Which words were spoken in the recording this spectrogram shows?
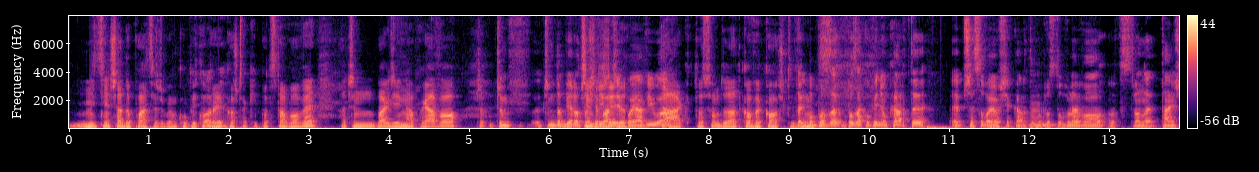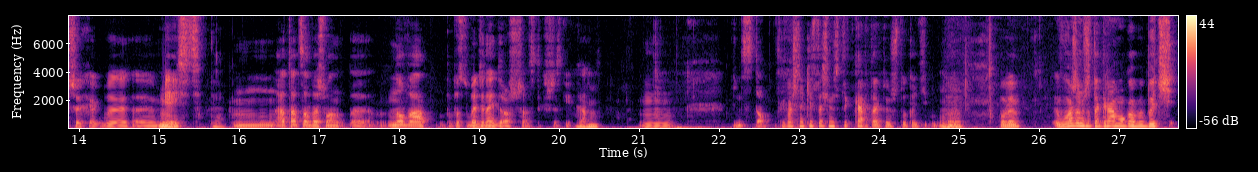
nic nie trzeba dopłacać, żeby ją kupić, tylko Dokładnie. jest koszt taki podstawowy, a czym bardziej na prawo, Czym, czym, czym dopiero Czym się bardziej do- pojawiła, tak, to są dodatkowe koszty. Tak, bo więc- po, za, po zakupieniu karty e, przesuwają się karty po prostu w lewo, w stronę tańszych jakby e, miejsc. Tak. Mm, a ta, co weszła e, nowa, po prostu będzie najdroższa z tych wszystkich kart. Mhm. Mm, więc to. I właśnie jak jesteśmy przy tych kartach, to już tutaj ci Mhm. e, powiem. Uważam, że ta gra mogłaby być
